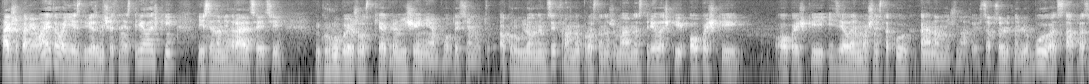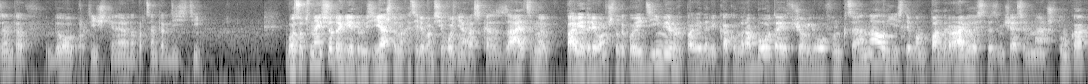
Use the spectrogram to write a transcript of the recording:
Также помимо этого есть две замечательные стрелочки. Если нам не нравятся эти грубые жесткие ограничения по вот этим вот округленным цифрам, мы просто нажимаем на стрелочки, опачки, опачки и делаем мощность такую, какая нам нужна. То есть абсолютно любую, от 100% до практически, наверное, процентов 10. Вот, собственно, и все, дорогие друзья, что мы хотели вам сегодня рассказать. Мы поведали вам, что такое диммер, поведали, как он работает, в чем его функционал. Если вам понравилась эта замечательная штука,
